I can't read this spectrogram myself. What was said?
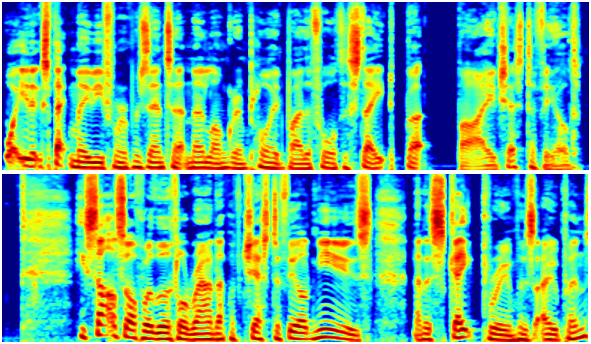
What you'd expect maybe from a presenter no longer employed by the Fourth Estate, but by Chesterfield. He starts off with a little roundup of Chesterfield news. An escape room has opened.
